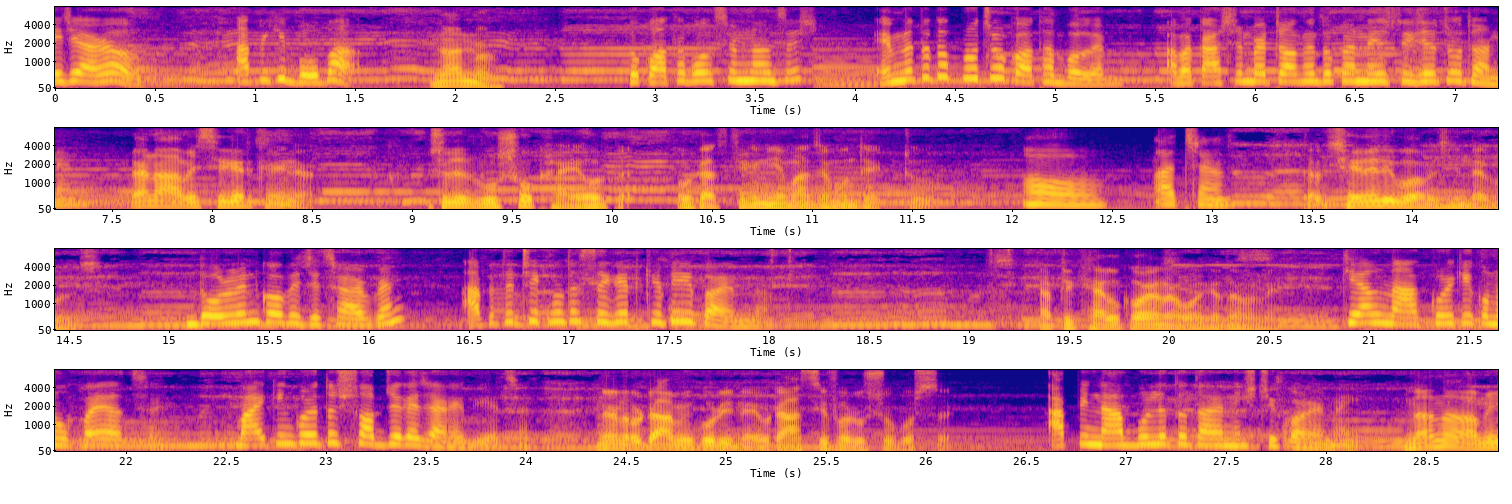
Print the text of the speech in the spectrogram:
এই যে আরও আপনি কি বোবা? না না। তো কথা বলছেন না যে এমনিতে তো প্রচুর কথা বলেন আবার কাশেম ভাই টঙের দোকানে সিগারেটও টানেন। না না আমি সিগারেট খাই না। আসলে রুশো খাই ওর ওর কাছ থেকে নিয়ে মাঝে মধ্যে একটু ও আচ্ছা। তা ছেড়ে দিব আমি চিন্তা করেছি। দৌড়বেন কবে যে ছাড়বেন? আপনি তো ঠিক মতো সিগারেট খেতেই পারেন না। আপনি খেয়াল করেন আমাকে তাহলে। খেয়াল না করে কি কোনো উপায় আছে? মাইকিং করে তো সব জায়গায় জানিয়ে দিয়েছে। না না ওটা আমি করি না ওটা আসিফ আসিফা রুশো করছে। আপনি না বললে তো তারা নিশ্চয়ই করে নাই। না না আমি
